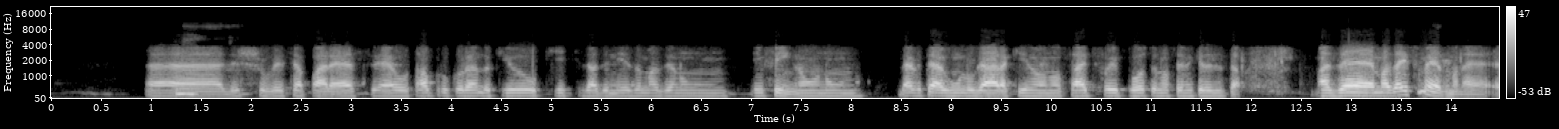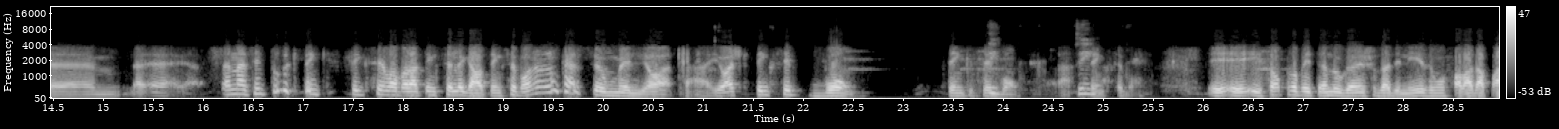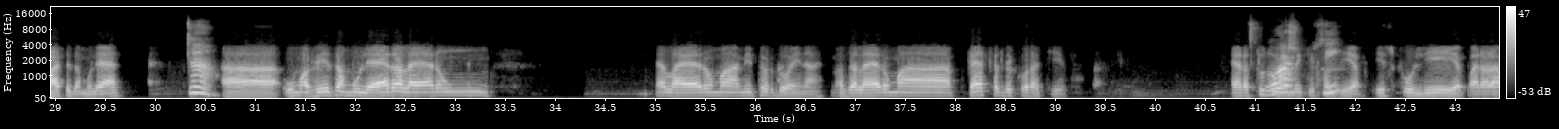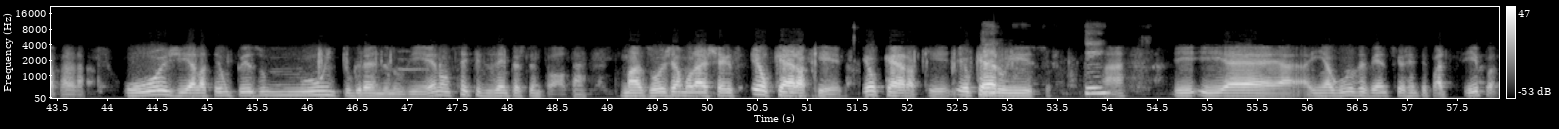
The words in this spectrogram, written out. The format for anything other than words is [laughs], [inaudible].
É, hum. Deixa eu ver se aparece. É, eu estava procurando aqui o kit da Denise, mas eu não. Enfim, não, não deve ter algum lugar aqui no, no site, foi posto, eu não sei nem que eles estão. Mas é, mas é isso mesmo, né? É, é, é, assim, tudo que tem, que tem que ser elaborado tem que ser legal, tem que ser bom. Eu não quero ser o melhor, tá? Eu acho que tem que ser bom. Tem que ser Sim. bom. Tá? Tem que ser bom. E, e, e, só aproveitando o gancho da Denise, vamos falar da parte da mulher. Ah. ah. uma vez a mulher, ela era um. Ela era uma. Me perdoe, né? Mas ela era uma peça decorativa. Era tudo Lógico, homem que fazia. Sim. Escolhia, parará, parará. Hoje ela tem um peso muito grande no vinho. Eu não sei te dizer em percentual, tá? Mas hoje a mulher chega e diz, eu quero aquele, eu quero aquele, eu quero isso. Sim. Tá? E, e é, em alguns eventos que a gente participa,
